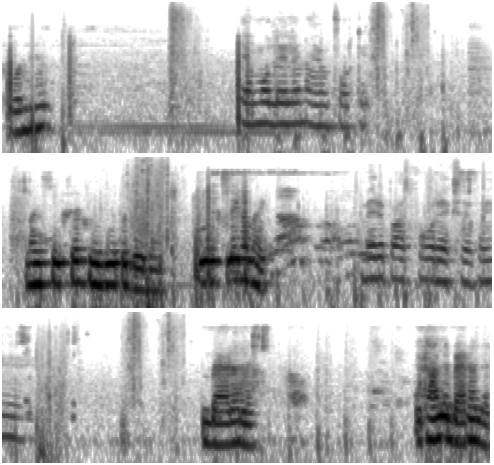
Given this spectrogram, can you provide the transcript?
फोर है। एमओ ले लेना एम फोर के। भाई सिक्स एक्स मुझे तो दे दें। टू एक्स लेगा भाई? मेरे पास फोर एक्स है भाई। बैरल है। उठा ले बैरल है।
